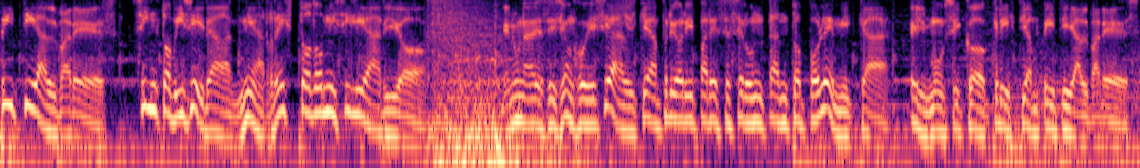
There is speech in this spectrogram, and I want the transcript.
Piti Álvarez, sin tobillera ni arresto domiciliario. En una decisión judicial que a priori parece ser un tanto polémica, el músico Cristian Pitti Álvarez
